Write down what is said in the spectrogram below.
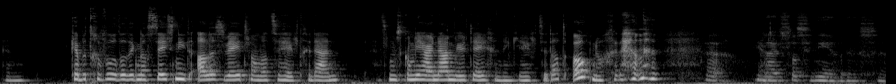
En ik heb het gevoel dat ik nog steeds niet alles weet van wat ze heeft gedaan. En soms kom je haar naam weer tegen en denk je, heeft ze dat ook nog gedaan? Ja, ja. blijft fascineren. Dus uh,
